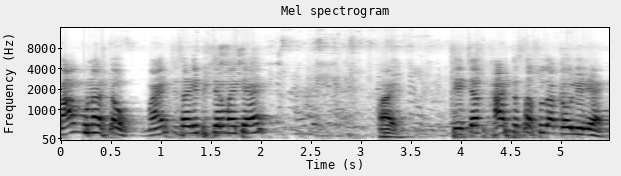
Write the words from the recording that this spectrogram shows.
का कुणास ठाऊक? मायांची साडी पिक्चर माहिती आहे? हाय. त्याच्यात खास्ट सासू दाखवलेली आहे.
